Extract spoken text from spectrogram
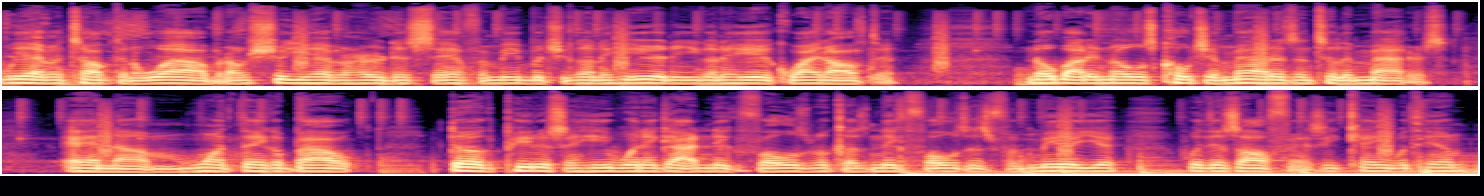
we haven't talked in a while, but I'm sure you haven't heard this saying from me, but you're gonna hear it and you're gonna hear it quite often. Nobody knows coaching matters until it matters. And um, one thing about Doug Pederson, he went and got Nick Foles because Nick Foles is familiar with his offense. He came with him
